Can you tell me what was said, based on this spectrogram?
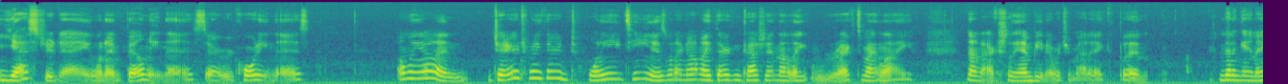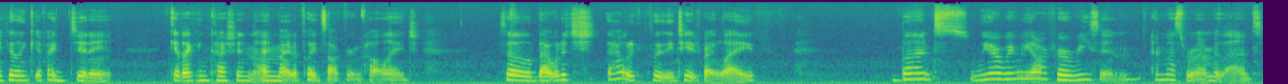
yesterday when I'm filming this or recording this. Oh my god, January 23rd, 2018 is when I got my third concussion that like wrecked my life. Not actually, I'm being over dramatic, but then again, I feel like if I didn't get that concussion, I might have played soccer in college. So that would have that would have completely changed my life. But we are where we are for a reason. I must remember that,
